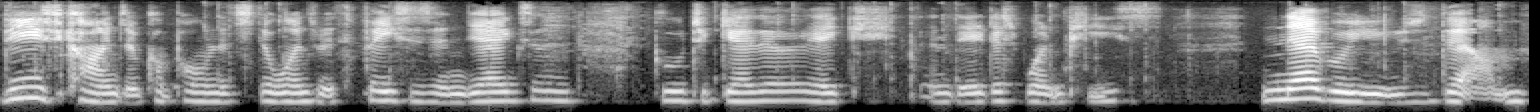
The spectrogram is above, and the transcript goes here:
these kinds of components, the ones with faces and legs and glued together, like and they're just one piece. Never use them.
